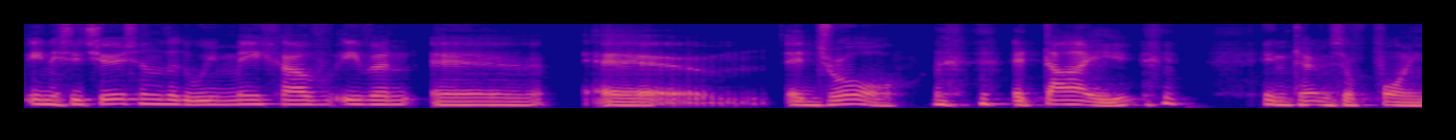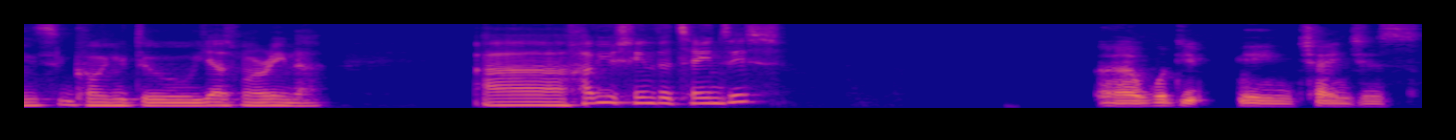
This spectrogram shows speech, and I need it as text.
in a situation that we may have even a, a, a draw, a tie in terms of points going to Yas Marina. Uh, have you seen the changes? Uh, what do you mean changes?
